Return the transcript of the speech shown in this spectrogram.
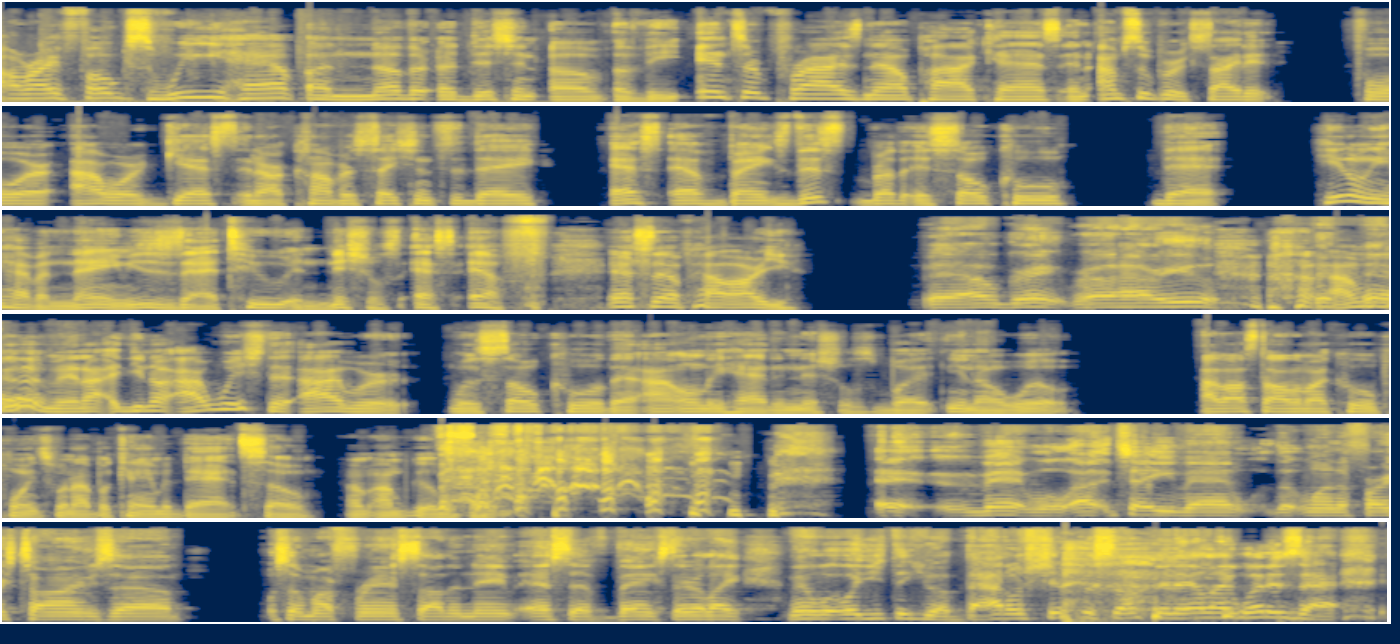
All right, folks, we have another edition of the Enterprise Now podcast, and I'm super excited for our guest and our conversation today, SF Banks. This brother is so cool that he don't even have a name. He just had two initials, SF. SF, how are you? Yeah, I'm great, bro. How are you? I'm good, man. I, you know, I wish that I were was so cool that I only had initials, but you know, we'll. I lost all of my cool points when I became a dad, so I'm I'm good with that. hey, man, well, I tell you, man, the, one of the first times uh, some of my friends saw the name SF Banks, they were like, "Man, what, what you think you a battleship or something?" They're like, "What is that?"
